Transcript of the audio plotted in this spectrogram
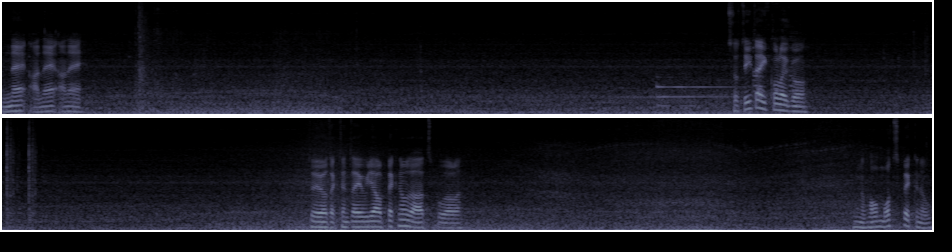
Ne a ne a ne. Co ty tady kolego? Ty jo, tak ten tady udělal pěknou zácpu, ale... No, moc pěknou.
